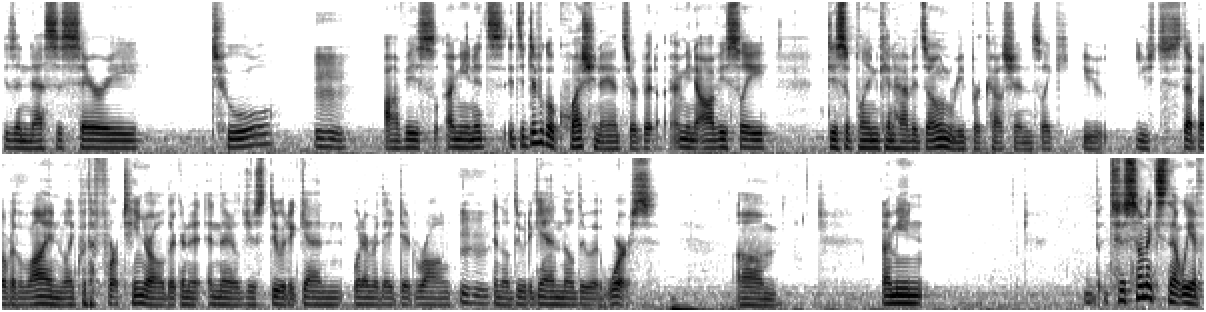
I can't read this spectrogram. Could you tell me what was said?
is a necessary tool. mm-hmm. Obviously, I mean it's it's a difficult question to answer, but I mean obviously, discipline can have its own repercussions. Like you you step over the line, like with a fourteen year old, they're gonna and they'll just do it again, whatever they did wrong, Mhm. and they'll do it again. They'll do it worse. Um, I mean, to some extent we have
